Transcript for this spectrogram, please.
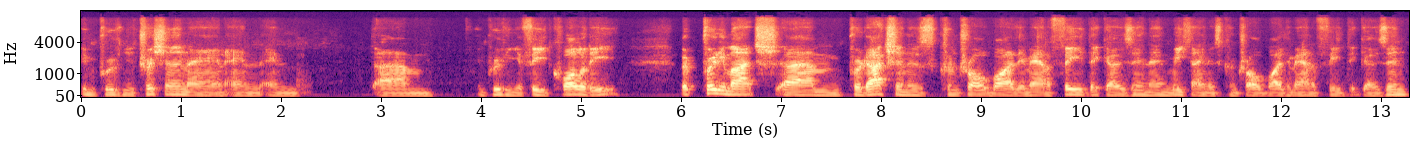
improved nutrition and and and um, improving your feed quality but pretty much um, production is controlled by the amount of feed that goes in and methane is controlled by the amount of feed that goes in.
